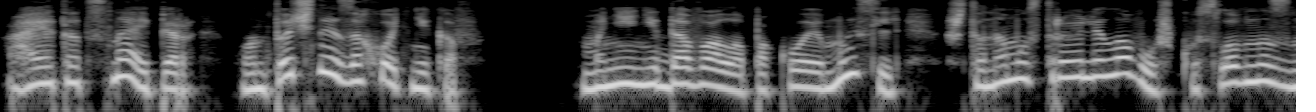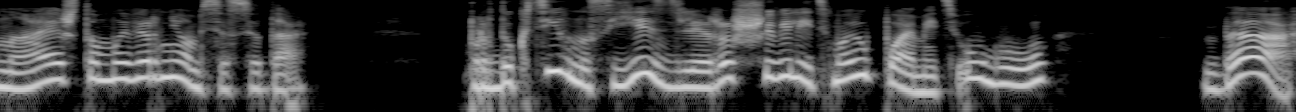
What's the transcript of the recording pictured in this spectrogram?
А этот снайпер, он точно из охотников? Мне не давала покоя мысль, что нам устроили ловушку, словно зная, что мы вернемся сюда. Продуктивно съездили расшевелить мою память, угу. Да,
